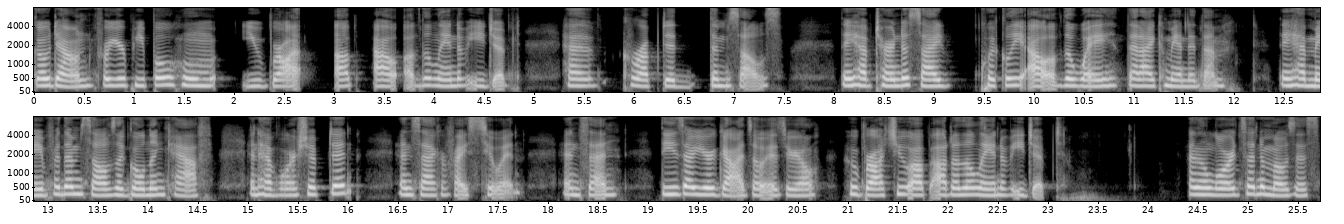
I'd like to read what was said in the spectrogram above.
Go down, for your people whom you brought up out of the land of Egypt have corrupted themselves. They have turned aside quickly out of the way that I commanded them. They have made for themselves a golden calf, and have worshipped it, and sacrificed to it, and said, These are your gods, O Israel, who brought you up out of the land of Egypt. And the Lord said to Moses,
